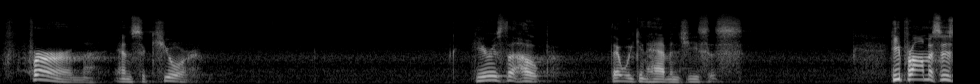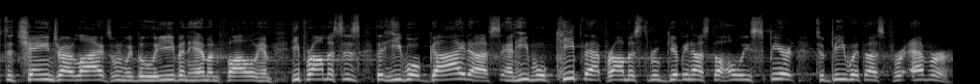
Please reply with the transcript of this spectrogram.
firm and secure. Here is the hope that we can have in Jesus. He promises to change our lives when we believe in Him and follow Him. He promises that He will guide us, and He will keep that promise through giving us the Holy Spirit to be with us forever.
